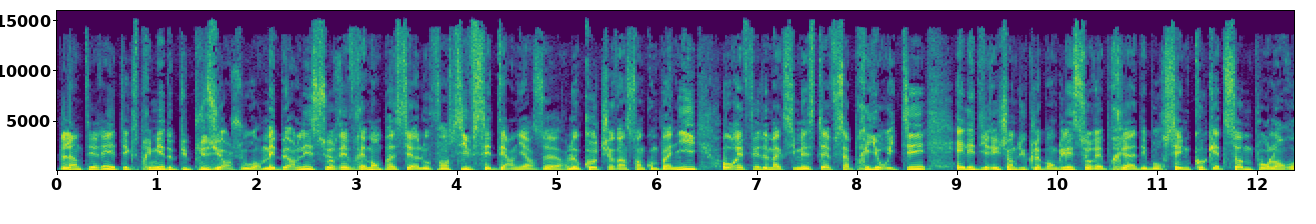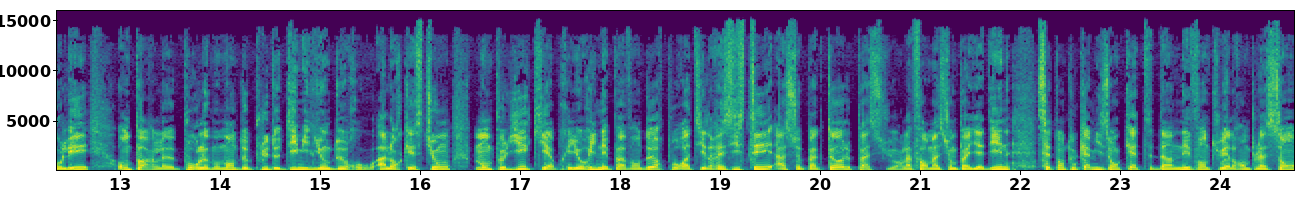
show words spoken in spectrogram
L'intérêt est exprimé depuis plusieurs jours, mais Burnley serait vraiment passé à l'offensive ces dernières heures. Le coach Vincent Compagnie aurait fait de Maxime Estève sa priorité et les dirigeants du club anglais seraient prêts à débourser une coquette somme pour l'enrôler. On parle pour le moment de plus de 10 millions d'euros. Alors question, Montpellier, qui a priori n'est pas vendeur, pourra-t-il résister à ce pactole? Pas sûr. La formation payadine s'est en tout cas mise en quête d'un éventuel remplaçant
